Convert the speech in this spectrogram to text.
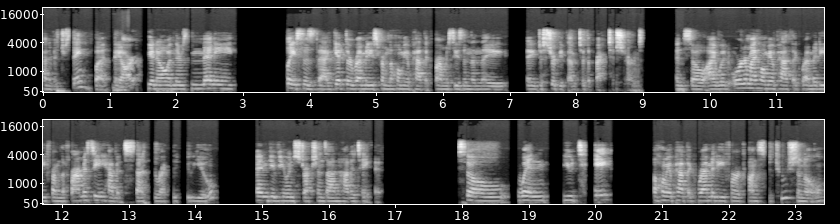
kind of interesting, but they Mhm. are, you know, and there's many places that get their remedies from the homeopathic pharmacies and then they, they distribute them to the practitioners. And so I would order my homeopathic remedy from the pharmacy, have it sent directly to you, and give you instructions on how to take it. So when you take a homeopathic remedy for a constitutional,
